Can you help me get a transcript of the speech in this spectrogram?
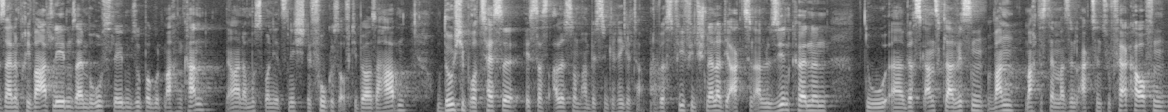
seinem Privatleben, seinem Berufsleben super gut machen kann. Ja, da muss man jetzt nicht den Fokus auf die Börse haben. Und durch die Prozesse ist das alles noch mal ein bisschen geregelter. Du wirst viel, viel schneller die Aktien analysieren können, Du äh, wirst ganz klar wissen, wann macht es denn mal Sinn, Aktien zu verkaufen,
